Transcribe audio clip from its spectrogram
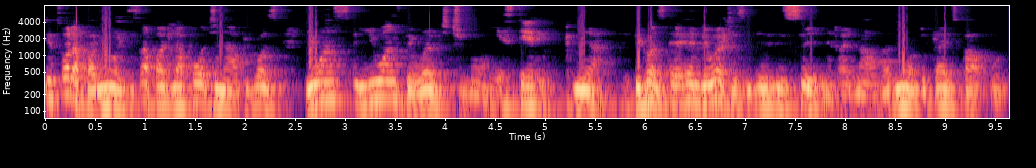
it's all about noise. It's about Laporta now because he wants he wants the world to know. He's staring. Yeah, because uh, and the world is is seeing it right now. That no, the guy is powerful.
